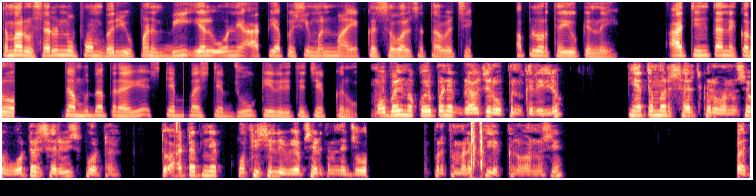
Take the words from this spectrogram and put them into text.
તમારું શરૂનું ફોર્મ ભર્યું, પણ બીએલઓને આપ્યા પછી મનમાં એક જ સવાલ સતાવે છે અપલોડ થયું કે નહીં? આ ચિંતાને કરો. બધા મુદ્દા પર આવીએ સ્ટેપ બાય સ્ટેપ જોવું કેવી રીતે ચેક કરવું. મોબાઈલમાં કોઈ પણ એક બ્રાઉઝર ઓપન કરી લો. ત્યાં તમારે સર્ચ કરવાનું છે વોટર સર્વિસ પોર્ટલ તો આ ટાઈપની એક ઓફિશિયલી વેબસાઇટ તમને જોવા પર તમારે ક્લિક કરવાનું છે. બાદ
